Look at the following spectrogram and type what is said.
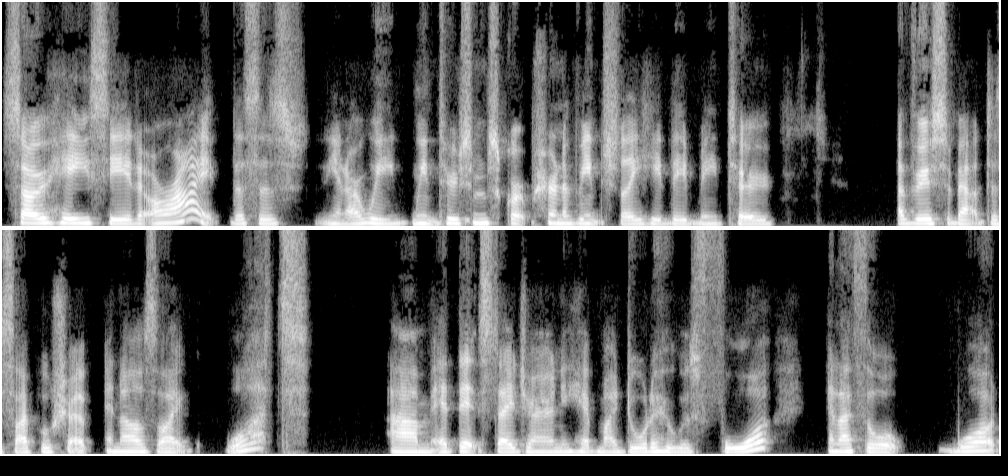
So he said, "All right, this is you know we went through some scripture and eventually he led me to a verse about discipleship, and I was like, what? Um, at that stage, I only had my daughter who was four, and I thought, what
